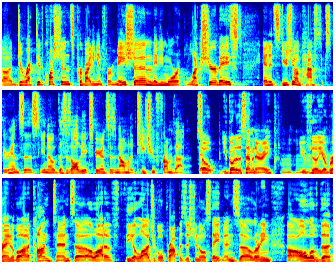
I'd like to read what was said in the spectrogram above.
uh, directive questions, providing information, maybe more lecture based. And it's usually on past experiences. You know, this is all the experiences, and now I'm going to teach you from that. So you go to the seminary, you fill your brain with a lot of content, uh, a lot of theological propositional statements, uh, learning uh, all of the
